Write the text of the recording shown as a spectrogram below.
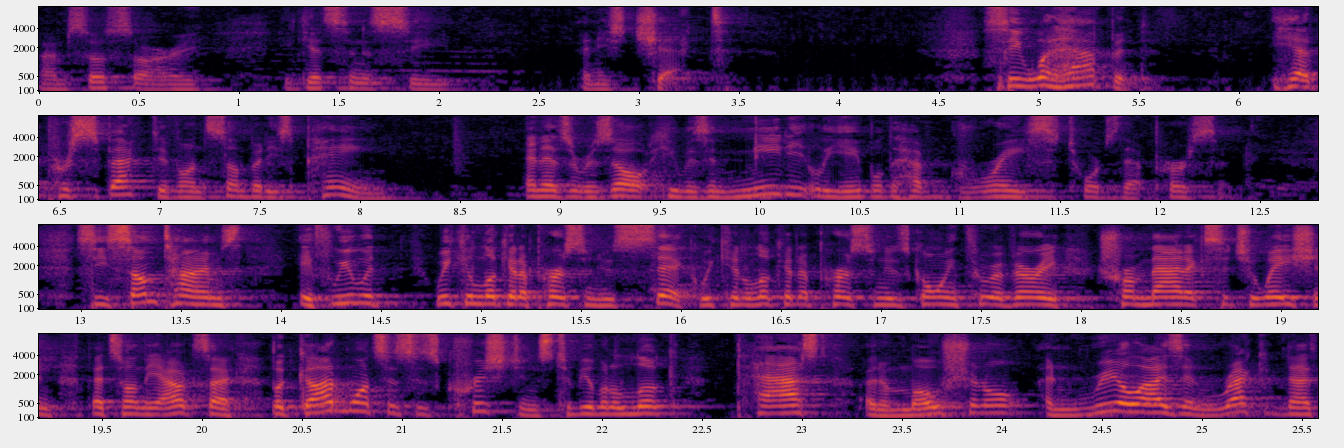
I'm so sorry. He gets in his seat and he's checked. See, what happened? He had perspective on somebody's pain. And as a result, he was immediately able to have grace towards that person. See, sometimes if we would we can look at a person who's sick. We can look at a person who's going through a very traumatic situation that's on the outside. But god wants us as christians to be able to look past an emotional and realize and recognize.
